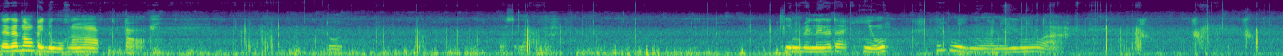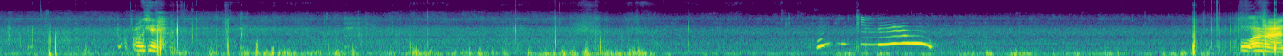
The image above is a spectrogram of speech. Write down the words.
แล้วก็ต้องไปดูข้างนอกต่อโดดเอาเสร็จแล้ว กินไปเลยก็ได้หิวไม่มีเนื้อนี้นี่หว่าโอเคอุ๊ยกินแล้วโอ้อาหาร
